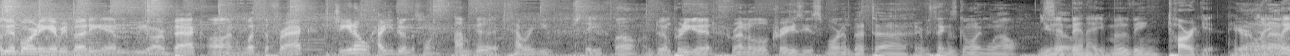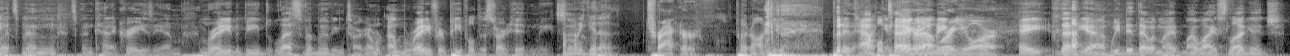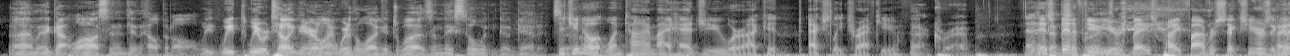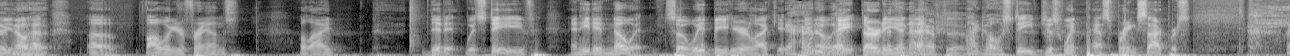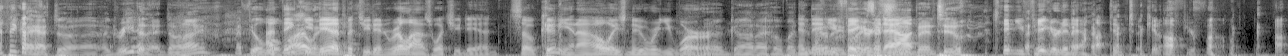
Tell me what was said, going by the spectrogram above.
Well, good morning, everybody, and we are back on What the Frack. Gino, how are you doing this morning? I'm good. How are you, Steve? Well, I'm doing pretty good. Running a little crazy this morning, but uh, everything's going well. You So- have been a moving target here I know, lately. it's been it's been kind of crazy. I'm I'm ready to be less of a moving target. I'm, I'm ready for people to start hitting me. So. I'm going to get a tracker put on you. put an so Apple tag on me. where you are. Hey, that, yeah, we did that with my, my wife's luggage, um, and it got lost, and it didn't help at all. We, we we were telling the airline where the luggage was, and they still wouldn't go get it. Did so- you know at one time I had you where I could actually track you? Oh crap! And That it's been a few surprise years me. back. It's probably five or six years ago. You know, know how uh, follow your friends. Well, I did it with Steve, and he didn't know it. So we'd be here like at Yeah, you know eight thirty, and I I, have to- I go, Steve just went past Spring Cypress. I think I have to uh, agree to that, don't I? I feel a little I think violated. you did, but you didn't realize what you did. So Cooney and I always knew where you were. Oh God, I hope I didn't. and then you figured it out. Been to. then you figured it out and took it off your phone. yeah,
